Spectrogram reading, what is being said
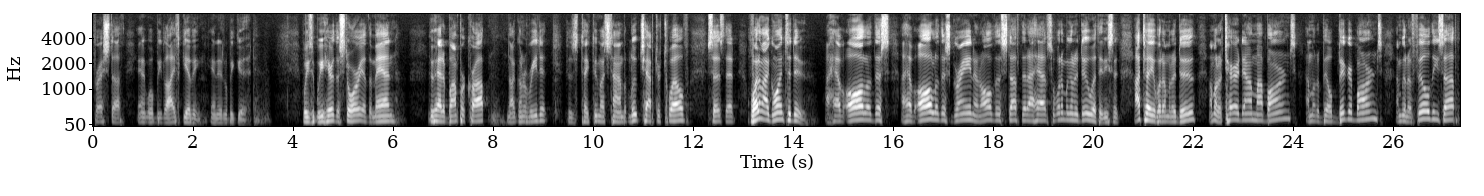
fresh stuff, and it will be life giving and it'll be good. We, we hear the story of the man who had a bumper crop. Not going to read it because it take too much time, but Luke chapter 12 says that, What am I going to do? I have all of this, I have all of this grain and all this stuff that I have. So what am I going to do with it? He said, I tell you what I'm going to do. I'm going to tear down my barns. I'm going to build bigger barns. I'm going to fill these up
